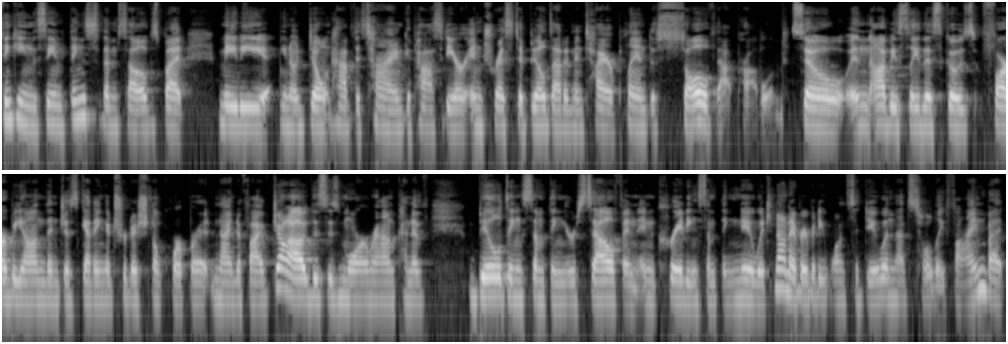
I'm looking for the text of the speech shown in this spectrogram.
thinking the same things to themselves but maybe you know don't have the time capacity or interest to build out an entire plan to solve that problem. So and obviously this goes far beyond than just getting a traditional corporate 9 to 5 job. This is more around kind of building something yourself and, and creating something new, which not everybody wants to do, and that's totally fine. But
